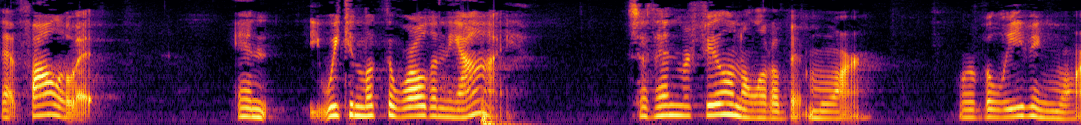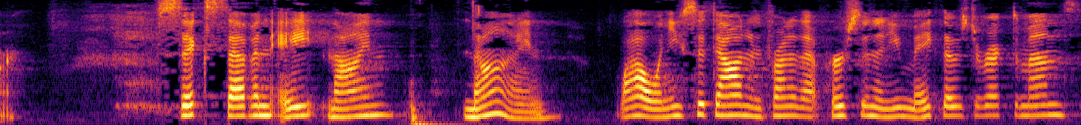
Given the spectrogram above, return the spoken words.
that follow it. And we can look the world in the eye. So then we're feeling a little bit more. We're believing more. Six, seven, eight, nine, nine. Wow, when you sit down in front of that person and you make those direct amends,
